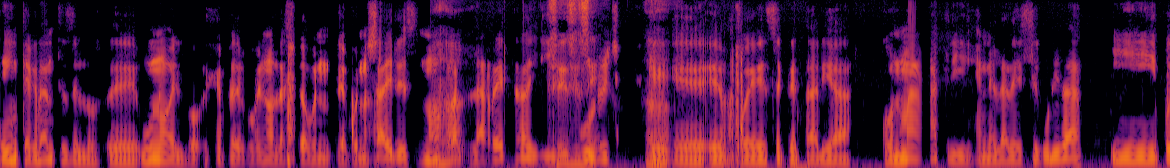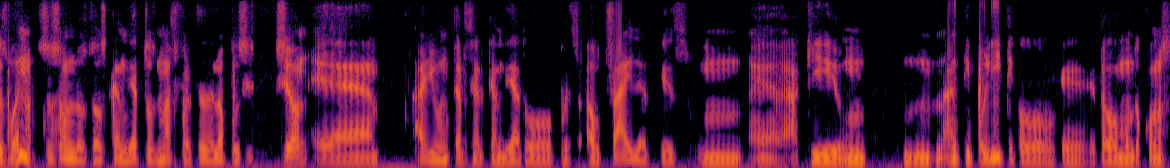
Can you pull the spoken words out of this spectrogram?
integrantes de los, uno, el, jefe del gobierno de la ciudad de Buenos Aires, ¿no? Larreta y Bullrich, que fue secretaria con Macri en el área de seguridad. Y pues bueno, esos son los dos candidatos más fuertes de la oposición. Eh, hay un tercer candidato, pues outsider, que es un, eh, aquí un, antipolítico que todo el mundo conoce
